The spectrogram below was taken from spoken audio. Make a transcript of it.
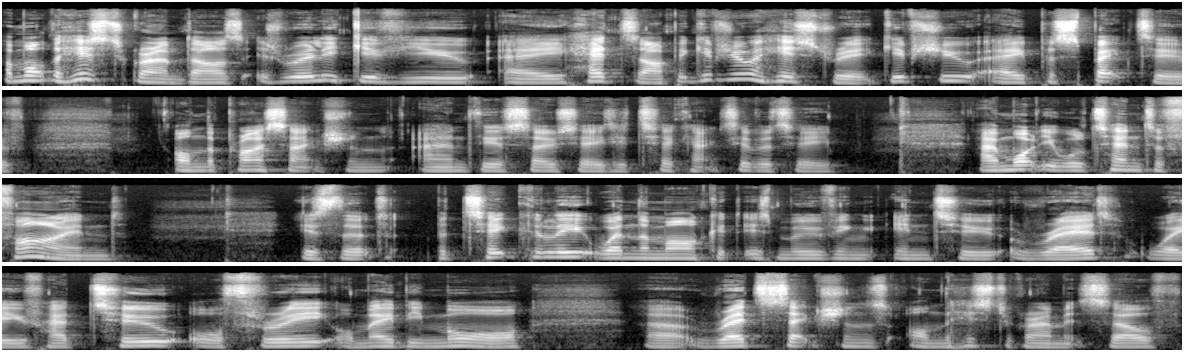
And what the histogram does is really give you a heads up. It gives you a history. It gives you a perspective on the price action and the associated tick activity. And what you will tend to find is that particularly when the market is moving into red, where you've had two or three or maybe more uh, red sections on the histogram itself,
